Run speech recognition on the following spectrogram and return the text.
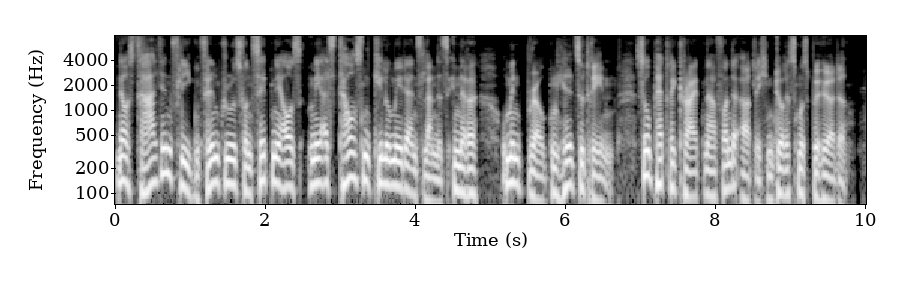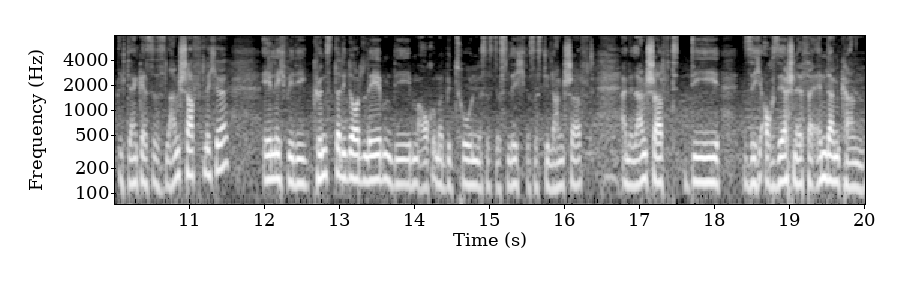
In Australien fliegen Filmcrews von Sydney aus mehr als 1000 Kilometer ins Landesinnere, um in Broken Hill zu drehen, so Patrick Kreitner von der örtlichen Tourismusbehörde. Ich denke, es ist das Landschaftliche, ähnlich wie die Künstler, die dort leben, die eben auch immer betonen, es ist das Licht, es ist die Landschaft. Eine Landschaft, die sich auch sehr schnell verändern kann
